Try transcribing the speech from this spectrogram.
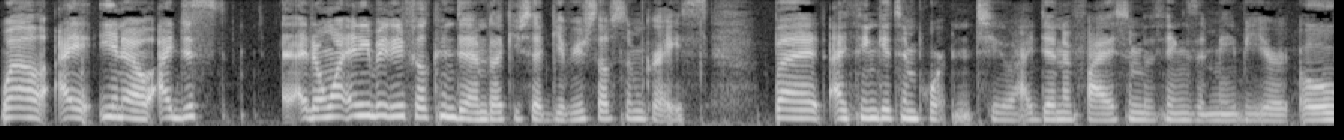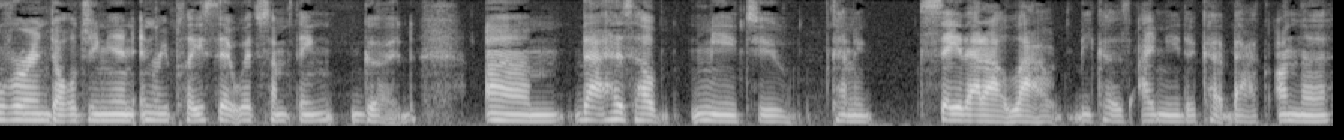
Well, I, you know, I just, I don't want anybody to feel condemned. Like you said, give yourself some grace. But I think it's important to identify some of the things that maybe you're overindulging in and replace it with something good. Um, that has helped me to kind of say that out loud because I need to cut back on the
